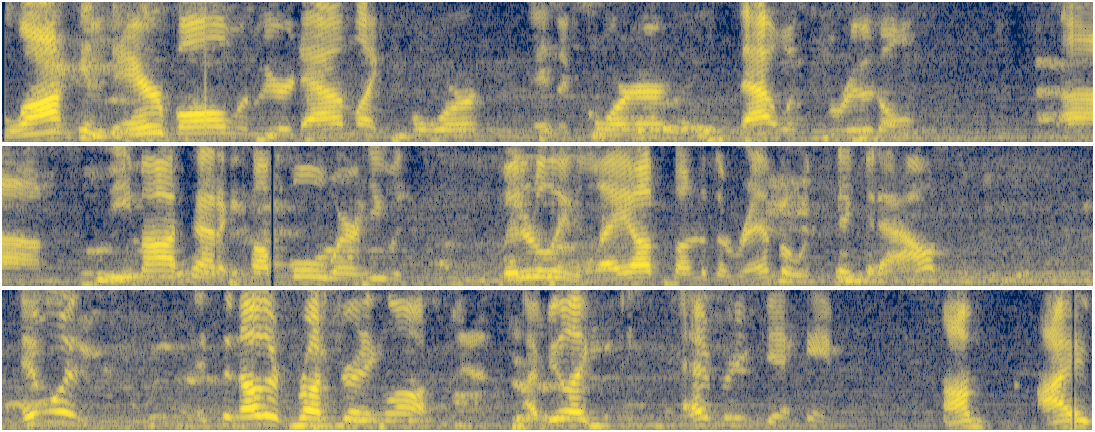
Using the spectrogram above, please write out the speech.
Lakhin's air ball when we were down like four in the corner. That was brutal. Um, had a couple where he was literally layups under the rim, but would kick it out. It was. It's another frustrating loss, man. I feel like every game, I'm I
